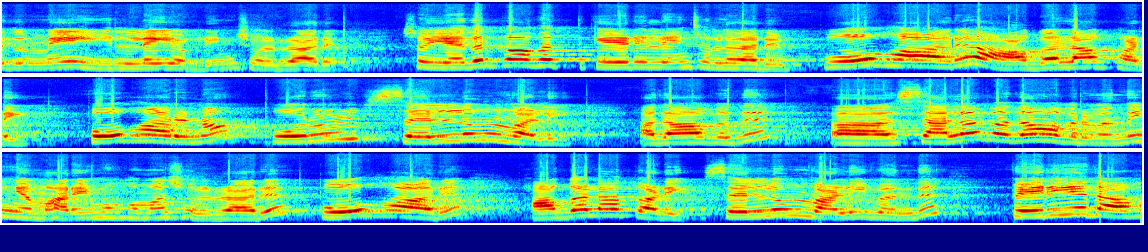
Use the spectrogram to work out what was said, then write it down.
எதுவுமே இல்லை அப்படின்னு சொல்றாரு. ஸோ எதற்காக கேடில்லைன்னு சொல்றாரு? போகாறு அகலா கடை. போகாருன்னா பொருள் செல்லும் வழி. அதாவது செலவை தான் அவர் வந்து இங்கே மறைமுகமாக சொல்கிறாரு போகாறு அகலா கடை. செல்லும் வழி வந்து பெரியதாக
